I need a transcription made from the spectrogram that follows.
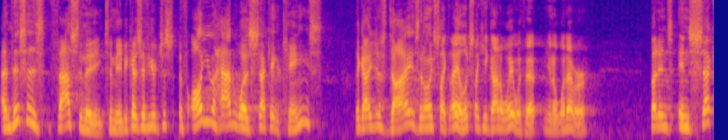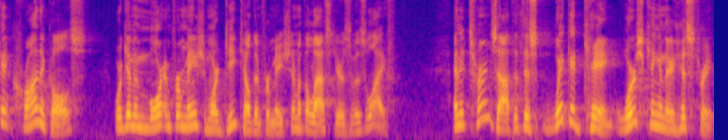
And this is fascinating to me because if you're just if all you had was second kings, the guy just dies and it looks like, hey, it looks like he got away with it, you know, whatever. But in, in Second Chronicles, we're given more information, more detailed information about the last years of his life. And it turns out that this wicked king, worst king in their history,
